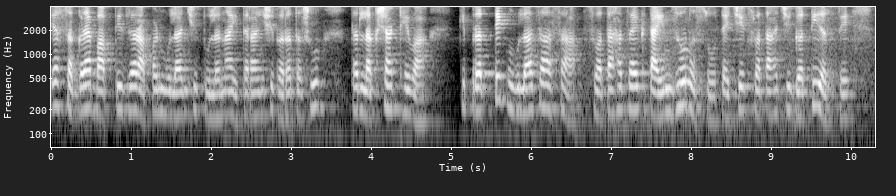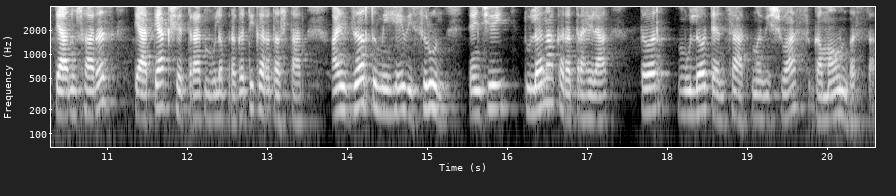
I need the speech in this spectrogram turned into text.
या सगळ्या बाबतीत जर आपण मुलांची तुलना इतरांशी करत असू तर लक्षात ठेवा की प्रत्येक मुलाचा असा स्वतःचा एक टाईम झोन असतो. त्याची एक स्वतःची गती असते. त्यानुसारच त्या त्या क्षेत्रात मुलं प्रगती करत असतात. आणि जर तुम्ही हे विसरून त्यांची तुलना करत राहिलात तर मुलं त्यांचा आत्मविश्वास गमावून बसतात.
